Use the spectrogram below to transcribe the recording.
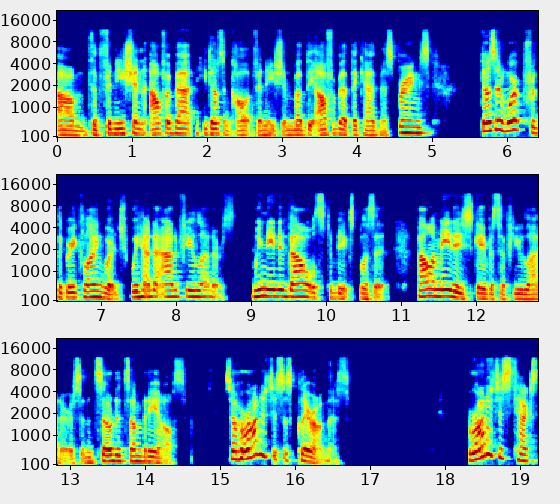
um, the Phoenician alphabet, he doesn't call it Phoenician, but the alphabet that Cadmus brings doesn't work for the Greek language. We had to add a few letters. We needed vowels to be explicit. Palamedes gave us a few letters, and so did somebody else. So Herodotus is clear on this. Herodotus' text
